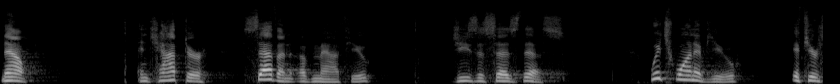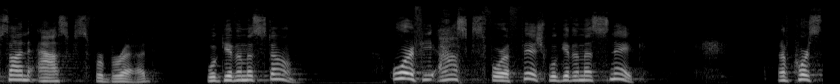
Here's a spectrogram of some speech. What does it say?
Now, in chapter 7 of Matthew, Jesus says this Which one of you, if your son asks for bread, will give him a stone? Or if he asks for a fish, will give him a snake? And of course,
